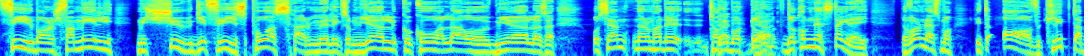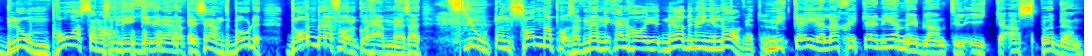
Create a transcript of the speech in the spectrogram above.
fyrbarnsfamilj med 20 fryspåsar med liksom mjölk och cola och mjöl och så. Och sen när de hade tagit bort dem, då kom nästa grej. Då var de där små lite avklippta blompåsarna som ligger vid det jävla presentbordet. De börjar folk gå hem med. Så här, 14 sådana påsar. Människan har ju, nöden har ingen lag vet du. Mikaela skickar ju ner mig ibland till ICA Aspudden.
